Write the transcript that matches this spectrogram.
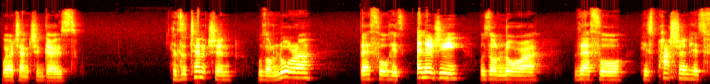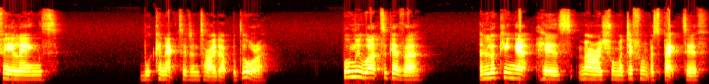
where attention goes. His attention was on Laura, therefore, his energy was on Laura, therefore, his passion, his feelings were connected and tied up with Laura. When we worked together and looking at his marriage from a different perspective,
